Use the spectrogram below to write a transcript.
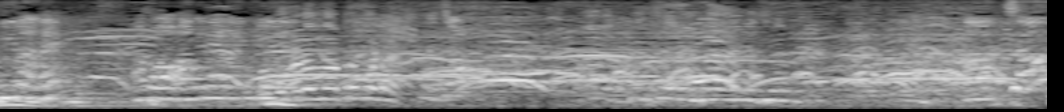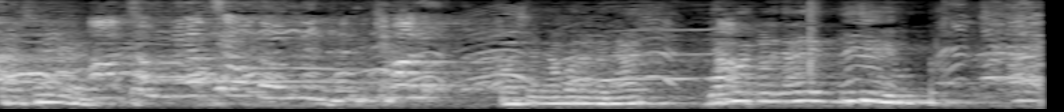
തീരാണേ അപ്പൊ അങ്ങനെയാണെങ്കിൽ പക്ഷെ ഞാൻ പറയട്ടെ ഞാൻ ഞാൻ മക്കളെ ഞാൻ എന്ത് ചെയ്യും? അതെ,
